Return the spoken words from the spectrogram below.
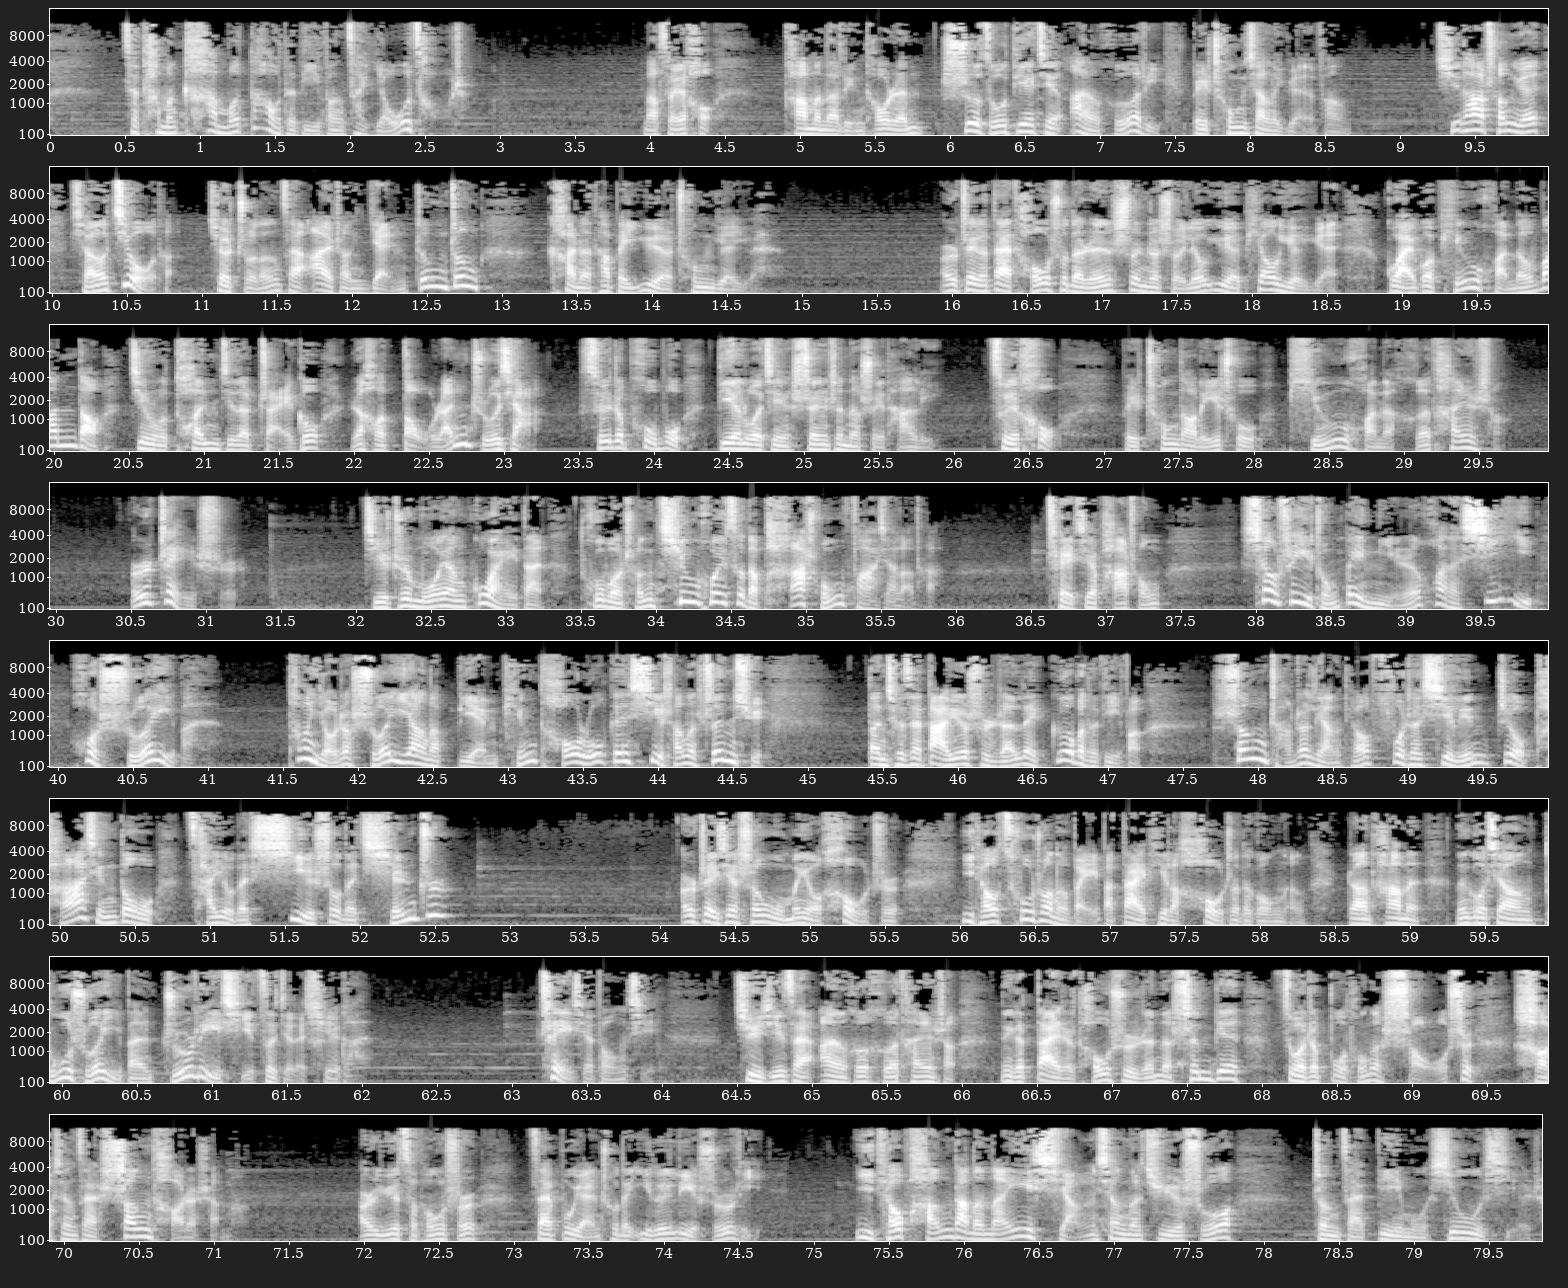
在他们看不到的地方在游走着。那随后，他们的领头人失足跌进暗河里，被冲向了远方。其他成员想要救他，却只能在岸上眼睁睁看着他被越冲越远。而这个带头饰的人顺着水流越飘越远，拐过平缓的弯道，进入湍急的窄沟，然后陡然直下，随着瀑布跌落进深深的水潭里，最后被冲到了一处平缓的河滩上。而这时，几只模样怪诞、涂抹成青灰色的爬虫发现了他。这些爬虫像是一种被拟人化的蜥蜴或蛇一般，它们有着蛇一样的扁平头颅跟细长的身躯。但却在大约是人类胳膊的地方，生长着两条附着细鳞、只有爬行动物才有的细瘦的前肢。而这些生物没有后肢，一条粗壮的尾巴代替了后肢的功能，让它们能够像毒蛇一般直立起自己的躯干。这些东西聚集在暗河河滩上，那个戴着头饰人的身边做着不同的手势，好像在商讨着什么。而与此同时，在不远处的一堆砾石里。一条庞大的、难以想象的巨蛇，正在闭目休息着。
